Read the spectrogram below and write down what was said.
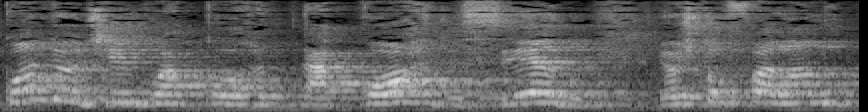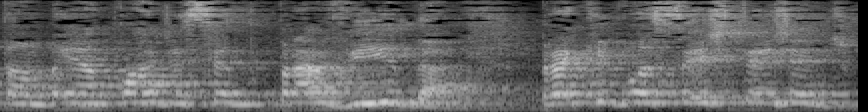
Quando eu digo acorde, acorde cedo, eu estou falando também acorde cedo para a vida, para que você esteja,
